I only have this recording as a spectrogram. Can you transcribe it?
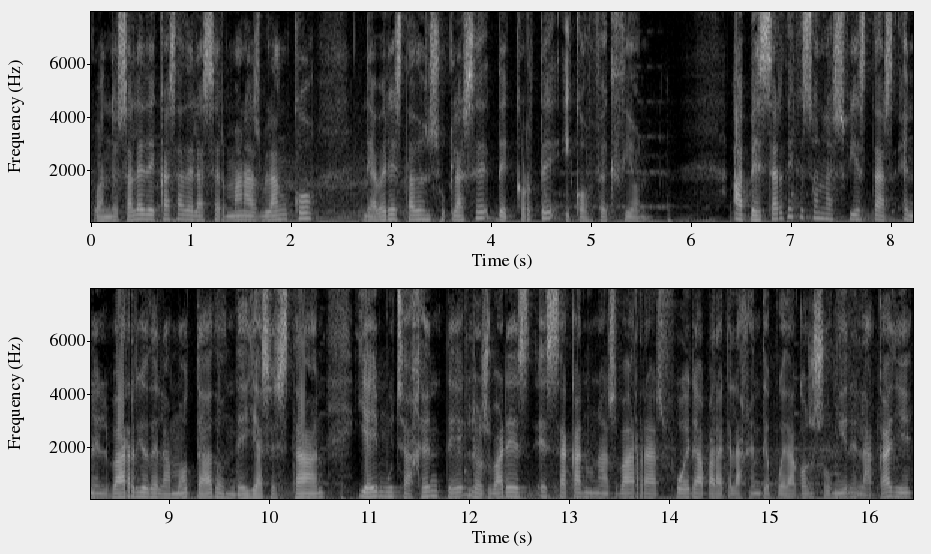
cuando sale de casa de las hermanas Blanco de haber estado en su clase de corte y confección. A pesar de que son las fiestas en el barrio de la Mota, donde ellas están, y hay mucha gente, los bares sacan unas barras fuera para que la gente pueda consumir en la calle,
